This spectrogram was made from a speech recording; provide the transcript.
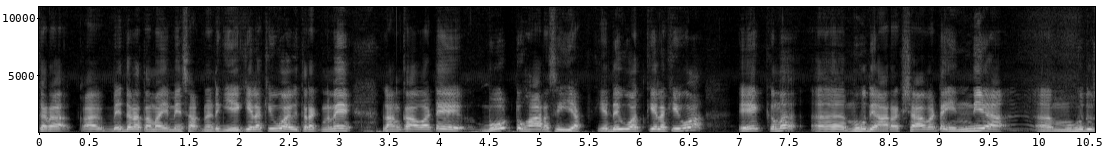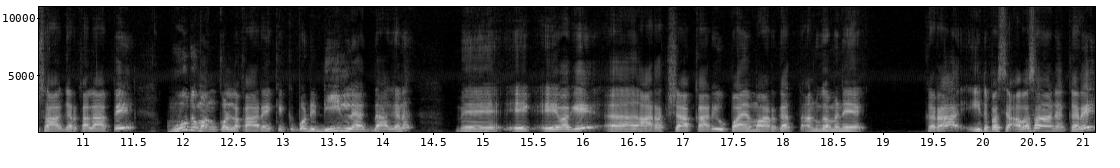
කර බෙදල තමයි මේ සටනට ගිය කියලා කිව්වා. විතරක් නෙමේ ලංකාවටේ බෝට්ටු හාරසීයක් යෙදව්වත් කියලා කිව්වා. ඒකම මුහුද ආරක්ෂාවට ඉන්දිය මුහුදු සාගර කලාපේ මුහුදු මංකොල්ලකාරයෙක් එක පොඩි ඩීල්ලයක් දාගෙන මේ ඒ වගේ ආරක්ෂාකාරී උපාය මාර්ගත් අනුගමනය කරා. ඊට පස්සේ අවසාන කරේ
